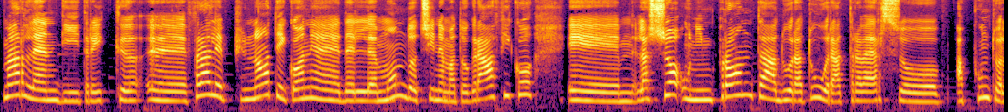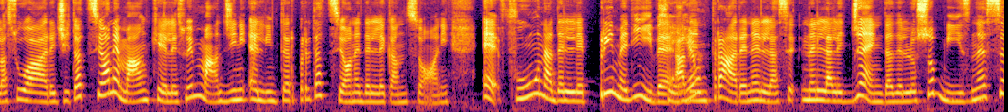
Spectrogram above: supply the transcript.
Marlene Dietrich, eh, fra le più note icone del mondo cinematografico, eh, lasciò un'impronta duratura attraverso appunto la sua recitazione recitazione ma anche le sue immagini e l'interpretazione delle canzoni e fu una delle prime dive sì. ad entrare nella, nella, leggenda dello show business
